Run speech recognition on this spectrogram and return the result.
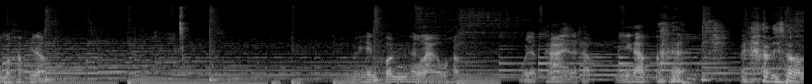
นไหมครับพี่น้องไม่เห็นคนข้างหลังบ่ครับบรรยากถ่ายนะครับ นี่ครับนะครับพี่น้อง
